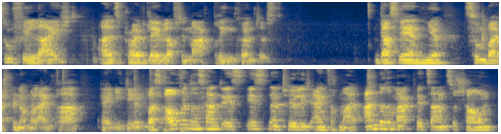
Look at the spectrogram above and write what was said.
du vielleicht als Private Label auf den Markt bringen könntest. Das wären hier zum Beispiel nochmal ein paar äh, Ideen. Was auch interessant ist, ist natürlich einfach mal andere Marktplätze anzuschauen,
